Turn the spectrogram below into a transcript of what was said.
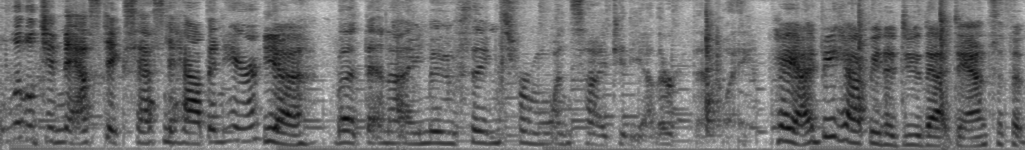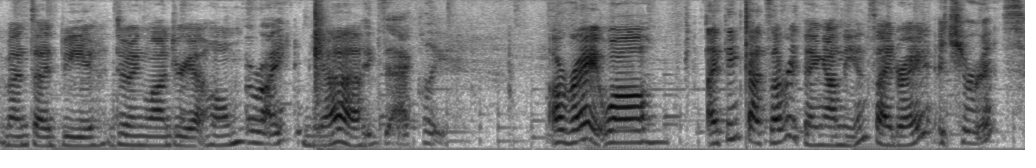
a little gymnastics has to happen here. Yeah. But then I move things from one side to the other that way. Hey, I'd be happy to do that dance if it meant I'd be doing laundry at home. All right? Yeah. Exactly. All right. Well, I think that's everything on the inside, right? It sure is.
